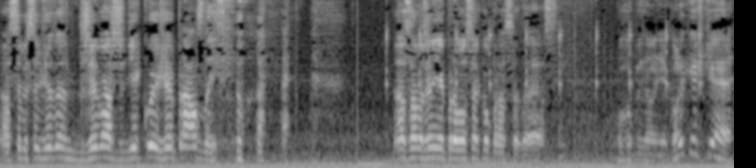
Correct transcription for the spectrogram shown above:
Já si myslím, že ten dřevař děkuje, že je prázdnej. A samozřejmě provoz jako prase, to je jasný. Pochopitelně. Kolik ještě je?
